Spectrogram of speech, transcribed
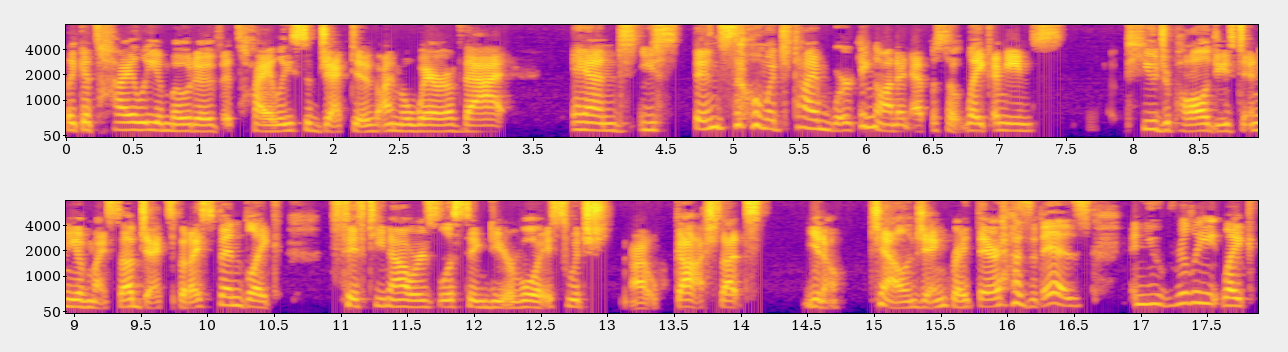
Like it's highly emotive, it's highly subjective. I'm aware of that. And you spend so much time working on an episode. Like, I mean, huge apologies to any of my subjects, but I spend like 15 hours listening to your voice, which, oh gosh, that's, you know, challenging right there as it is. And you really like,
